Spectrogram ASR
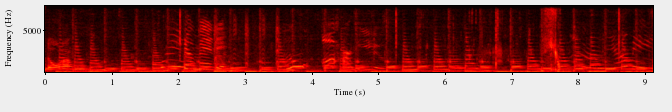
Ada orang. Wait a minute. Who are you? Mm, yummy.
